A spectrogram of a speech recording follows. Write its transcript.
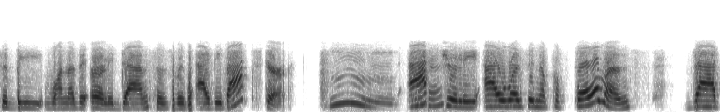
to be one of the early dancers with Ivy Baxter. Hmm. Actually, I was in a performance that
